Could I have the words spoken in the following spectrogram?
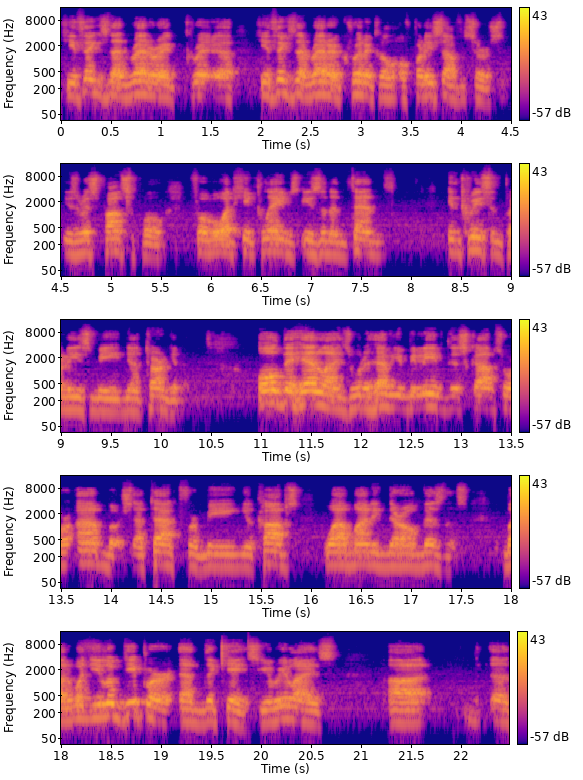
He thinks that rhetoric uh, he thinks that rhetoric critical of police officers is responsible for what he claims is an intent increase in police being uh, targeted. All the headlines would have you believe these cops were ambushed, attacked for being uh, cops while minding their own business. But when you look deeper at the case, you realize uh, uh,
